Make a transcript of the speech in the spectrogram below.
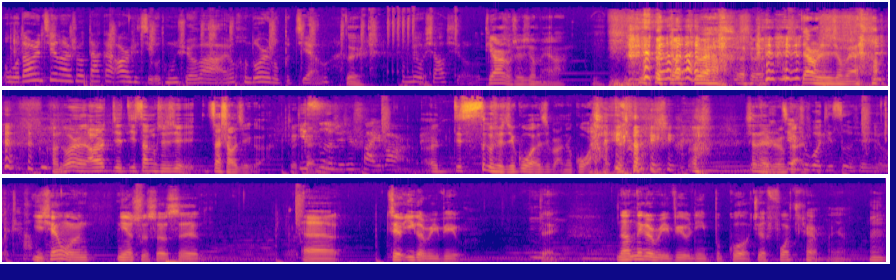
我当时进来的时候大概二十几个同学吧，有很多人都不见了，对，都没有消息了。第二个学期就没了。对啊，第二个学期就没了，很多人，而且第三个学期再少几个，第四个学期刷一半呃，第四个学期过了，基本上就过了。现在人接触过第四个学期就差不多。以前我们念书时候是，呃，只有一个 review，对，那那个 review 你不过就 fourth term 好像，嗯，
